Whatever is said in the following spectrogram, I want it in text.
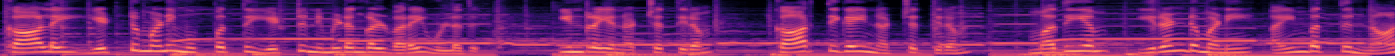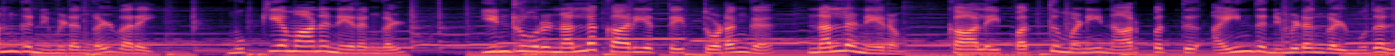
காலை எட்டு மணி முப்பத்து எட்டு நிமிடங்கள் வரை உள்ளது. இன்றைய நட்சத்திரம் கார்த்திகை நட்சத்திரம் மதியம் இரண்டு மணி ஐம்பத்து நான்கு நிமிடங்கள் வரை. முக்கியமான நேரங்கள் இன்று ஒரு நல்ல காரியத்தை தொடங்க நல்ல நேரம். காலை பத்து மணி நாற்பத்து ஐந்து நிமிடங்கள் முதல்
